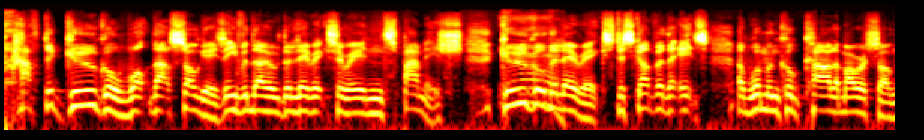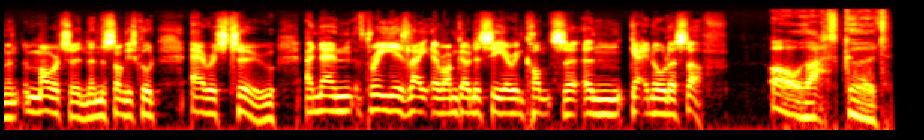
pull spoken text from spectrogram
Have to Google what that song is, even though the lyrics are in Spanish. Google the lyrics, discover that it's a woman called Carla Morrison, and Morrison, and the song is called Eres Tú. And then three years later, I'm going to see her in concert and getting all her stuff. oh, that's good.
